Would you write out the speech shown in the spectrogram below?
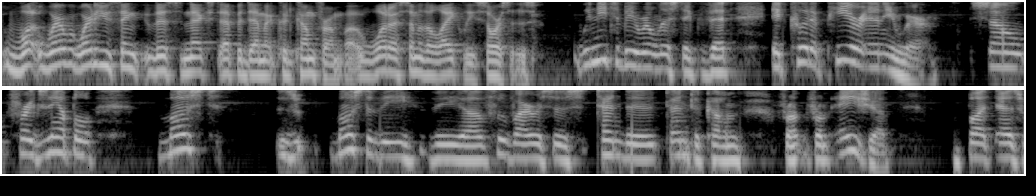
what, where, where do you think this next epidemic could come from? Uh, what are some of the likely sources? We need to be realistic that it could appear anywhere. So, for example, most most of the the uh, flu viruses tend to tend to come from from Asia. But as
